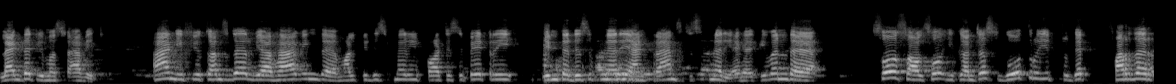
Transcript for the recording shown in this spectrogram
like that you must have it. And if you consider we are having the multidisciplinary, participatory, interdisciplinary and transdisciplinary, I have given the source also, you can just go through it to get further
